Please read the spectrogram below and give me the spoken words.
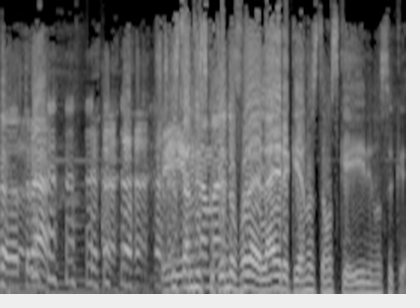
Otra. Sí, Sí, están discutiendo más. fuera del aire que ya nos tenemos que ir y no sé qué.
